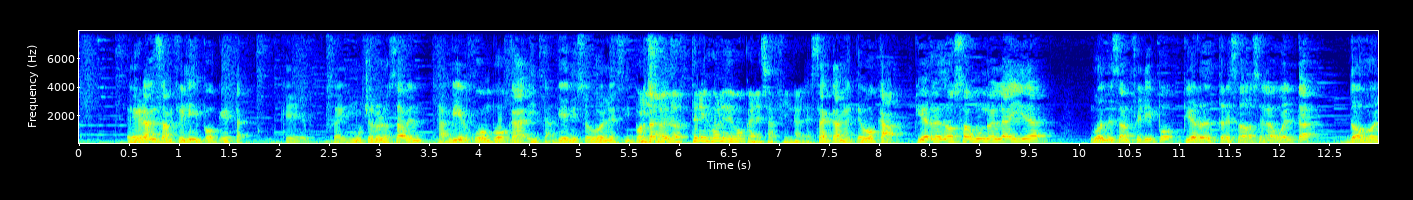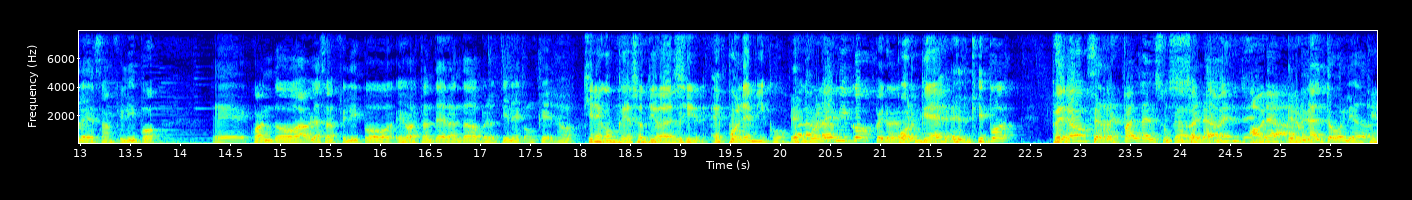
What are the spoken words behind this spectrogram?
el gran San Filipo, que, que o sea, muchos no lo saben, también jugó en Boca y también hizo goles importantes. Hizo los tres goles de Boca en esa final. Exactamente, Boca pierde 2 a 1 en la ida, gol de San Filipo, pierde 3 a 2 en la vuelta, dos goles de San Filipo. Eh, cuando habla San Filipo es bastante agrandado, pero tiene con qué, ¿no? Tiene con que eso te iba a decir. Es polémico. Es al hablar. polémico, pero ¿Por qué? el tipo Pero- se respalda en su carrera. Exactamente. Ahora, Era un alto goleador.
